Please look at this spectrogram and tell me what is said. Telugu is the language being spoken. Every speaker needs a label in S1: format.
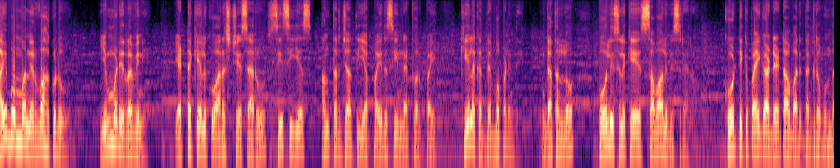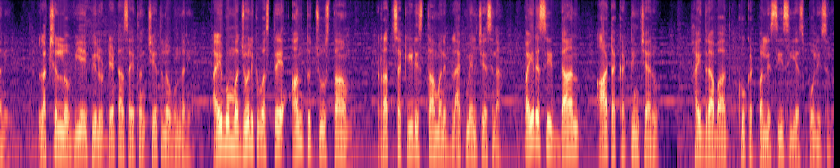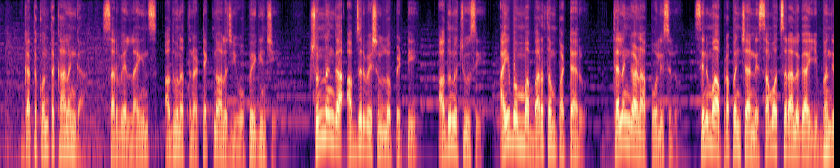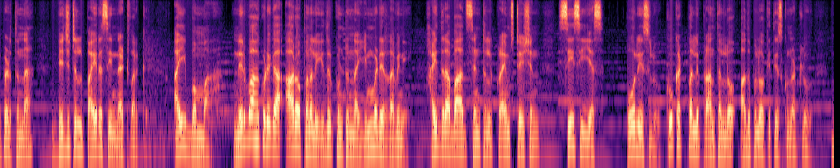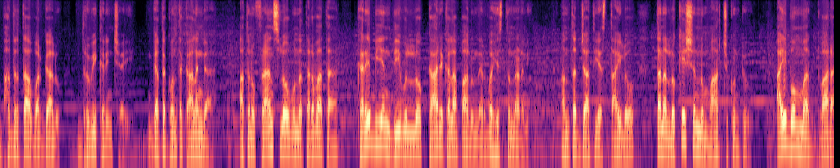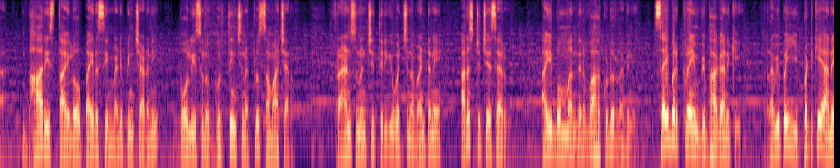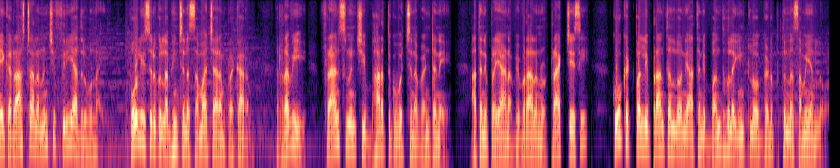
S1: ఐబొమ్మ నిర్వాహకుడు ఇమ్మడి రవిని ఎట్టకేలకు అరెస్ట్ చేశారు సిసిఎస్ అంతర్జాతీయ పైరసీ నెట్వర్క్పై కీలక దెబ్బపడింది గతంలో పోలీసులకే సవాలు విసిరారు. కోటికి పైగా డేటా వారి దగ్గర ఉందని లక్షల్లో వీఐపీలు డేటా సైతం చేతిలో ఉందని ఐబొమ్మ జోలికి వస్తే అంతు చూస్తాం రచ్చ కీడిస్తామని బ్లాక్మెయిల్ చేసిన పైరసీ డాన్ ఆట కట్టించారు హైదరాబాద్ కూకట్పల్లి సీసీఎస్ పోలీసులు. గత కొంతకాలంగా సర్వే లైన్స్ అధునతన టెక్నాలజీ ఉపయోగించి క్షుణ్ణంగా అబ్జర్వేషన్లో పెట్టి అదును చూసి ఐబొమ్మ భరతం పట్టారు. తెలంగాణ పోలీసులు సినిమా ప్రపంచాన్ని సంవత్సరాలుగా ఇబ్బంది పెడుతున్న డిజిటల్ పైరసీ నెట్వర్క్ ఐబొమ్మ నిర్వాహకుడిగా ఆరోపణలు ఎదుర్కొంటున్న ఇమ్మడి రవిని Hyderabad central crime station CCS పోలీసులు కూకట్పల్లి ప్రాంతంలో అదుపులోకి తీసుకున్నట్లు భద్రతా వర్గాలు ధృవీకరించాయి. గత కొంతకాలంగా అతను ఫ్రాన్స్లో ఉన్న తర్వాత కరేబియన్ దీవుల్లో కార్యకలాపాలు నిర్వహిస్తున్నాడని అంతర్జాతీయ స్థాయిలో తన లొకేషన్ను మార్చుకుంటూ ఐబొమ్మ ద్వారా భారీ స్థాయిలో పైరసీ మెడిపించాడని పోలీసులు గుర్తించినట్లు సమాచారం. ఫ్రాన్స్ నుంచి తిరిగి వచ్చిన వెంటనే అరెస్టు చేశారు ఐబొమ్మ నిర్వాహకుడు రవిని. సైబర్ క్రైమ్ విభాగానికి రవిపై ఇప్పటికే అనేక రాష్ట్రాల నుంచి ఫిర్యాదులు ఉన్నాయి. పోలీసులకు లభించిన సమాచారం ప్రకారం రవి ఫ్రాన్స్ నుంచి భారత్కు వచ్చిన వెంటనే అతని ప్రయాణ వివరాలను ట్రాక్ చేసి కూకట్పల్లి ప్రాంతంలోని అతని బంధువుల ఇంట్లో గడుపుతున్న సమయంలో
